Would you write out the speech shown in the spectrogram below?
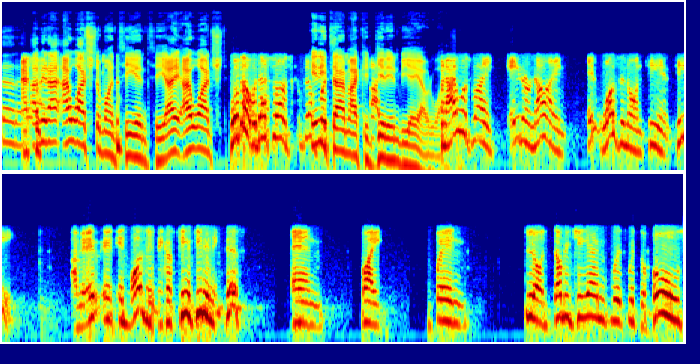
I mean, I, I, watched them on TNT. I, I watched. Well, no, but that's what I was. Anytime I could get NBA, I would watch. When I was like eight or nine, it wasn't on TNT. I mean, it, it, it wasn't because TNT didn't exist. And like when you know, WGN with, with the Bulls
